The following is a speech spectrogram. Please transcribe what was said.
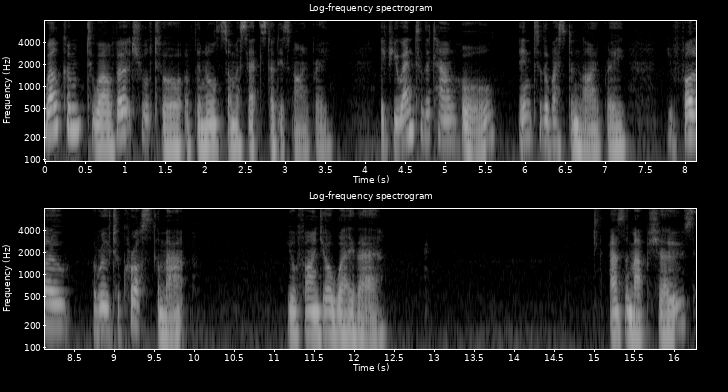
Welcome to our virtual tour of the North Somerset Studies Library. If you enter the Town Hall into the Weston Library, you follow a route across the map, you'll find your way there. As the map shows,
